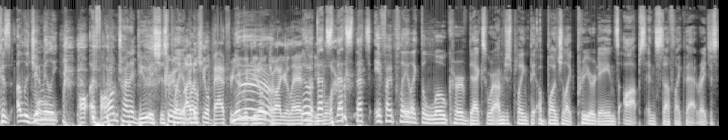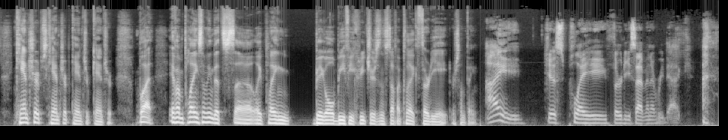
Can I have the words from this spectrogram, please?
Cause uh, legitimately, all, if all I'm trying to do is just True, play a I bunch don't feel bad for you when you don't draw your lands no, no, anymore. That's that's that's if I play like the low curve decks where I'm just playing th- a bunch of like preordains, ops, and stuff like that, right? Just cantrips, cantrip, cantrip, cantrip. But if I'm playing something that's uh, like playing big old beefy creatures and stuff, I play like 38 or something. I just play 37 every deck.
